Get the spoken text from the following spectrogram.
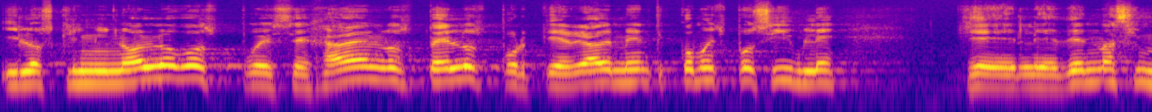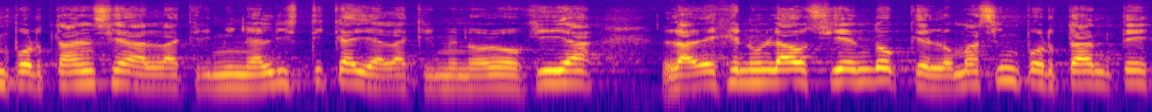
y los criminólogos pues se jalan los pelos porque realmente cómo es posible que le den más importancia a la criminalística y a la criminología, la dejen un lado, siendo que lo más importante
